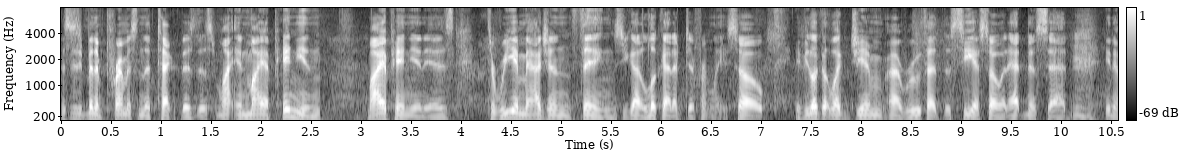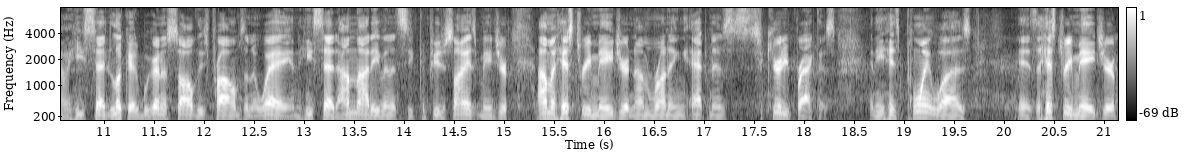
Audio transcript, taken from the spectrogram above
This has been a premise in the tech business. My, in my opinion, my opinion is to reimagine things, you got to look at it differently. So if you look at like Jim uh, Routh at the CSO at Aetna said, mm. you know, he said, look, at, we're going to solve these problems in a way, and he said, I'm not even a computer science major, I'm a history major and I'm running Aetna's security practice. And he, his point was, as a history major,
